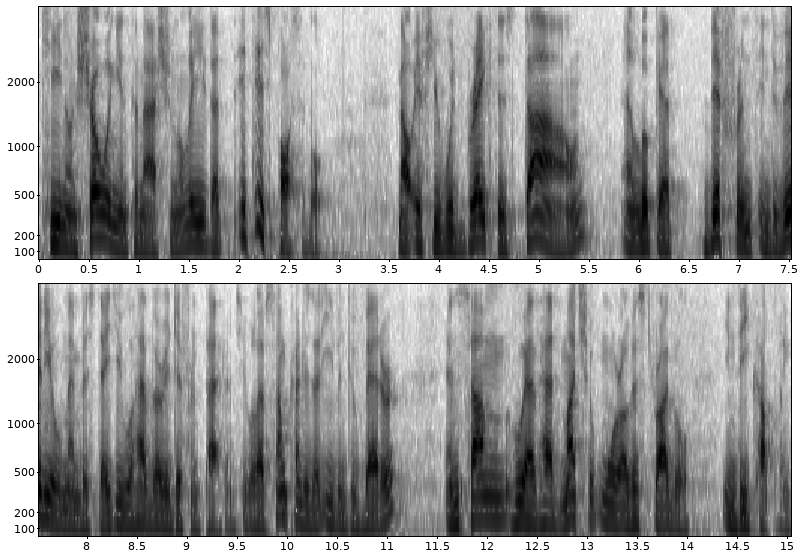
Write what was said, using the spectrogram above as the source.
keen on showing internationally that it is possible. Now, if you would break this down and look at different individual member states, you will have very different patterns. You will have some countries that even do better, and some who have had much more of a struggle in decoupling.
